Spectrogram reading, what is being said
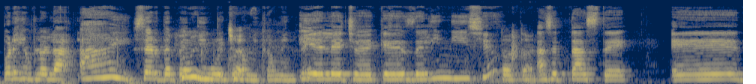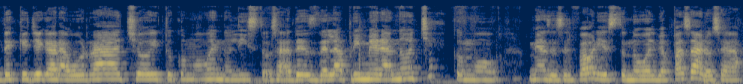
Por ejemplo, la Ay, ser dependiente económicamente. y el hecho de que desde el inicio Total. aceptaste eh, de que llegara borracho y tú como, bueno, listo, o sea, desde la primera noche, como me haces el favor y esto no vuelve a pasar, o sea,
